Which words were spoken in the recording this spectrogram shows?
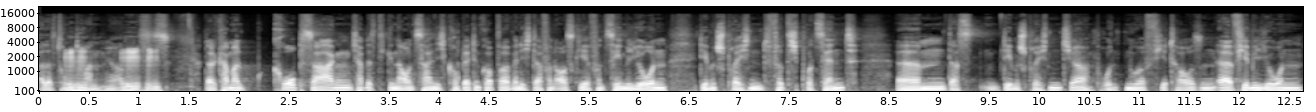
alles drum mhm. dran. Ja, also mhm. ist, da kann man grob sagen, ich habe jetzt die genauen Zahlen nicht komplett im Kopf, aber wenn ich davon ausgehe von 10 Millionen, dementsprechend 40 Prozent, ähm, dass dementsprechend ja rund nur 4.000, äh, 4 Millionen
